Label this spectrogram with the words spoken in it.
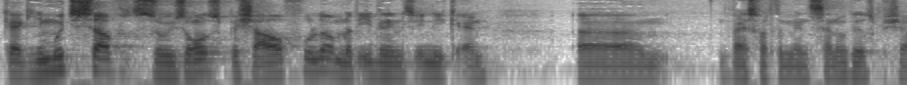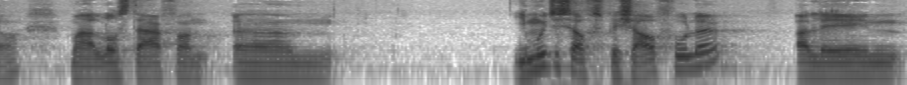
Kijk, je moet jezelf sowieso speciaal voelen, omdat iedereen is uniek. En ehm, wij zwarte mensen zijn ook heel speciaal. Maar los daarvan, ehm, je moet jezelf speciaal voelen. Alleen,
